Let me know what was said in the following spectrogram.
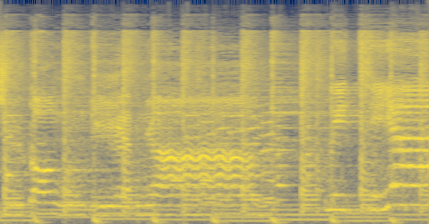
ชื่อกองเกียรติงาม วิทยา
